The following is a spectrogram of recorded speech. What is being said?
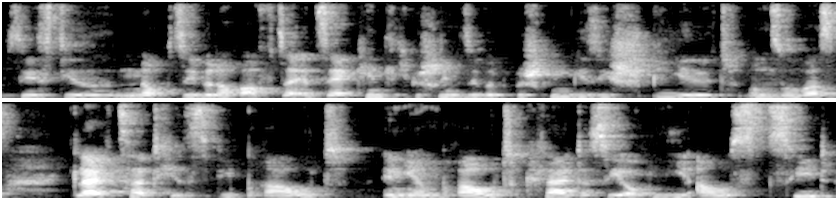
Sie ist diese noch, sie wird auch oft sehr, sehr kindlich beschrieben, sie wird beschrieben, wie sie spielt und Mhm. sowas. Gleichzeitig ist sie die Braut in ihrem Brautkleid, das sie auch nie auszieht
